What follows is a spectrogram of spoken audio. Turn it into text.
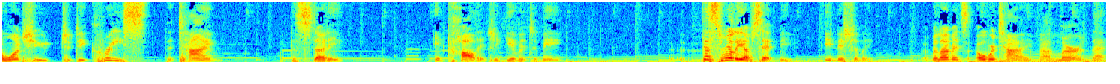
want you to decrease the time with the study in college and give it to me. This really upset me initially. But beloveds, over time, I learned that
